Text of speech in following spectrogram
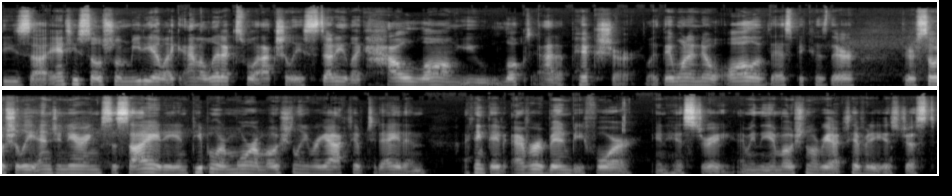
these uh, anti-social media like analytics will actually study like how long you looked at a picture. Like they want to know all of this because they're they're socially engineering society and people are more emotionally reactive today than I think they've ever been before in history. I mean the emotional reactivity is just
